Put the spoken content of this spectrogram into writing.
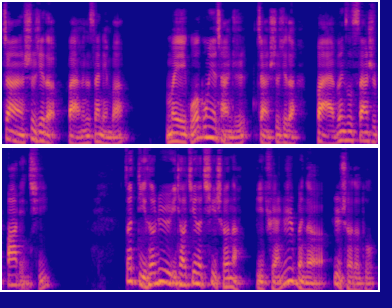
占世界的百分之三点八，美国工业产值占世界的百分之三十八点七。在底特律一条街的汽车呢，比全日本的日车都多。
